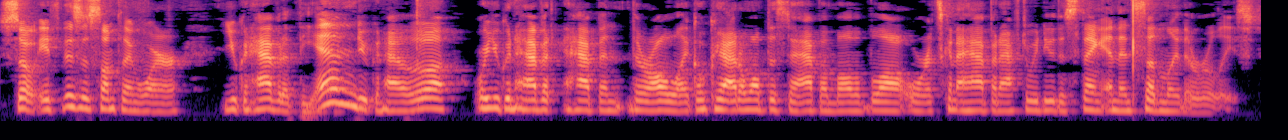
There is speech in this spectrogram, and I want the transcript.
So if this is something where you can have it at the end, you can have uh, or you can have it happen. They're all like, okay, I don't want this to happen, blah blah blah, or it's going to happen after we do this thing, and then suddenly they're released.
